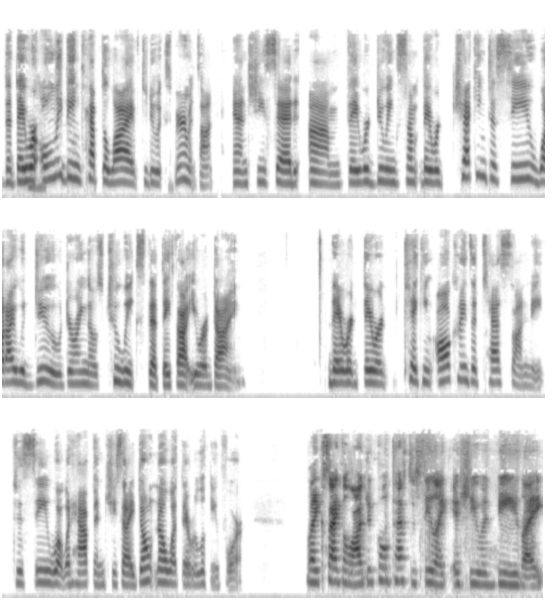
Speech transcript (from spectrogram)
that they were Mhm. only being kept alive to do experiments on and she said um, they were doing some they were checking to see what i would do during those two weeks that they thought you were dying they were they were taking all kinds of tests on me to see what would happen she said i don't know what they were looking for like psychological tests to see like if she would be like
